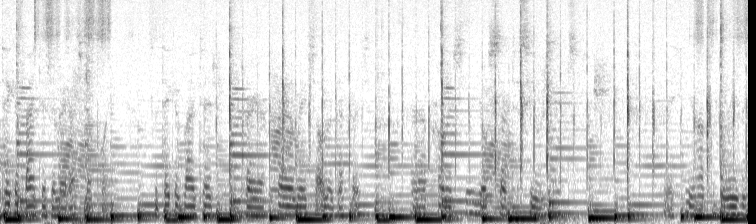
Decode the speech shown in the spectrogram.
you won't take advantage of it. That's my point. So take advantage of prayer. Prayer makes all the difference, and I promise you, you'll start to see results. Okay, You don't have to believe me.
